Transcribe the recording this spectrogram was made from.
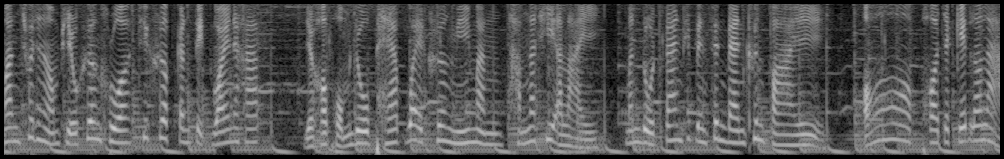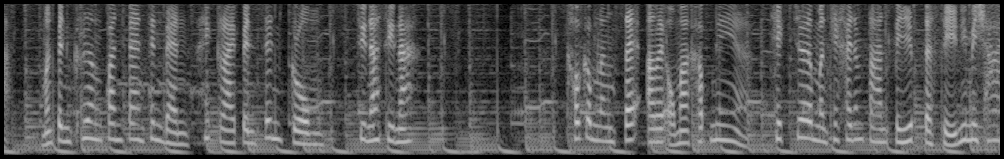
มันช่วยถนอมผิวเครื่องครัวที่เคลือบกันติดไว้นะครับ เดี๋ยวขอผมดูแป๊บว่าไอ้เครื่องนี้มันทำหน้าที่อะไร มันดูดแป้งที่เป็นเส้นแบนขึ้นไปอ๋อพอจะเก็ตแล้วล่ะ มันเป็นเครื่องปั้นแป้งเส้นแบนให้กลายเป็นเส้นกลมสินะสินะเขากำลังแซะอะไรออกมาครับเนี่ย เท็กเจอร์มันคล้ายๆน้ำตาลปี๊บแต่สีนี่ไม่ใช่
